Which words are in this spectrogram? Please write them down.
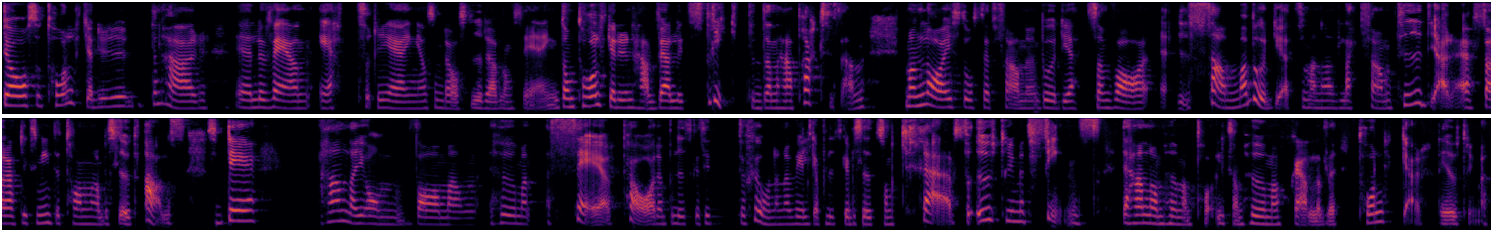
då så tolkade ju den här eh, Löfven 1, regeringen som då styrde övergångsregering, de tolkade den här väldigt strikt, den här praxisen. Man la i stort sett fram en budget som var eh, samma budget som man hade lagt fram tidigare för att liksom inte ta några beslut alls. Så det handlar ju om vad man, hur man ser på den politiska situationen och vilka politiska beslut som krävs. För utrymmet finns. Det handlar om hur man, liksom, hur man själv tolkar det utrymmet.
